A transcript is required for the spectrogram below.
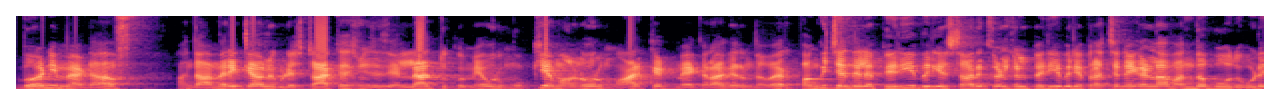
பேர்னி மேடாஃப் அந்த அமெரிக்காவில் கூடிய ஸ்டாக் எக்ஸ்சேஞ்சஸ் எல்லாத்துக்குமே ஒரு முக்கியமான ஒரு மார்க்கெட் மேக்கராக இருந்தவர். பங்குச்சந்தையில் பெரிய பெரிய சறுக்கல்கள் பெரிய பெரிய பிரச்சனைகள்லாம் வந்தபோது கூட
